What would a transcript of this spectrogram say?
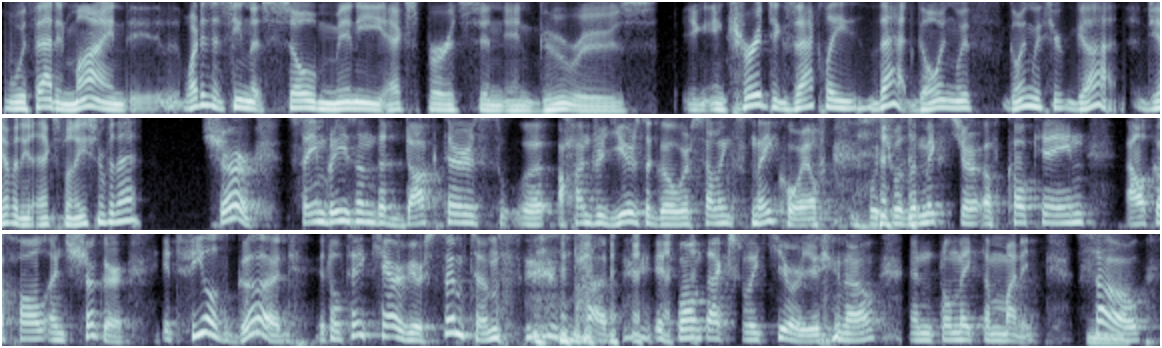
With that in mind, why does it seem that so many experts and, and gurus encourage exactly that, going with going with your gut? Do you have an explanation for that? Sure. Same reason the doctors uh, a uh, hundred years ago were selling snake oil, which was a mixture of cocaine, alcohol, and sugar. It feels good. It'll take care of your symptoms, but it won't actually cure you, you know, and it'll make them money. So mm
